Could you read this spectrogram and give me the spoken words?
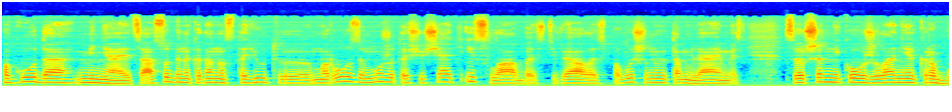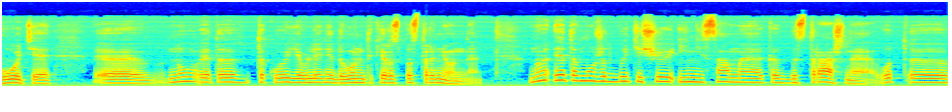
погода меняется, особенно когда настают э, морозы, может ощущать и слабость, вялость, повышенную утомляемость, совершенно никакого желания к работе. Э, Ну, это такое явление довольно-таки распространенное. Но это может быть еще и не самое как бы страшное. Вот э,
